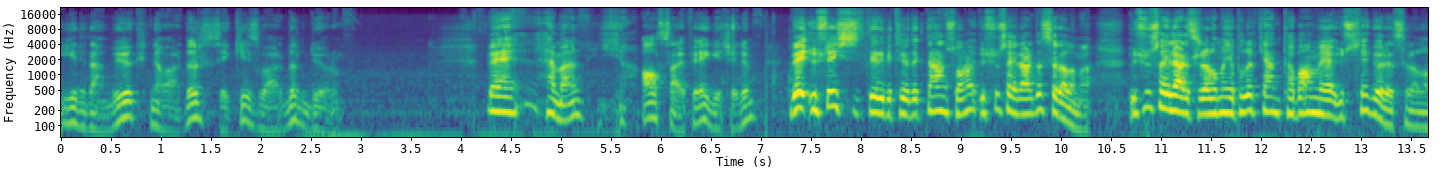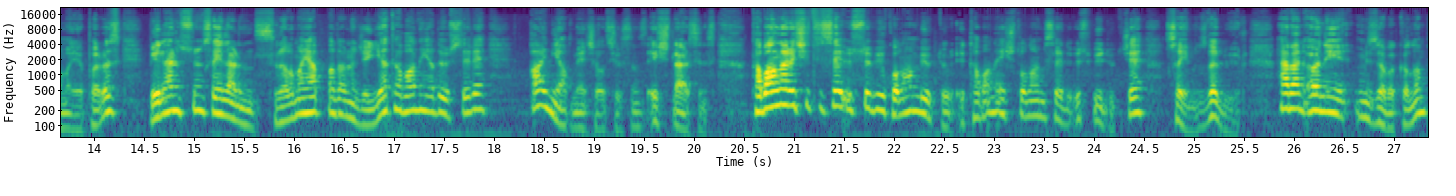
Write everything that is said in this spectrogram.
7'den büyük ne vardır? 8 vardır diyorum. Ve hemen alt sayfaya geçelim. Ve üslü eşitlikleri bitirdikten sonra üslü sayılarda sıralama. Üslü sayılarda sıralama yapılırken taban veya üste göre sıralama yaparız. Verilen üstün sayıların sıralama yapmadan önce ya tabanı ya da üstleri aynı yapmaya çalışırsınız, eşitlersiniz. Tabanlar eşit ise üstü büyük olan büyüktür. E, tabanı eşit olan bir sayıda üst büyüdükçe sayımız da büyür. Hemen örneğimize bakalım.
